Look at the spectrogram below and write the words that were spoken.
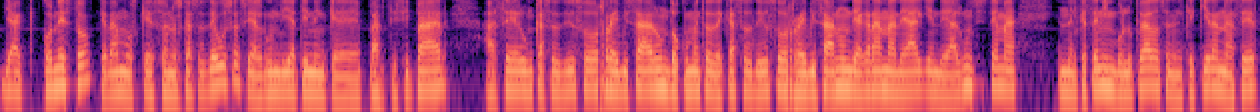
Ya con esto quedamos que son los casos de uso, si algún día tienen que participar, hacer un caso de uso, revisar un documento de casos de uso, revisar un diagrama de alguien, de algún sistema en el que estén involucrados, en el que quieran hacer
